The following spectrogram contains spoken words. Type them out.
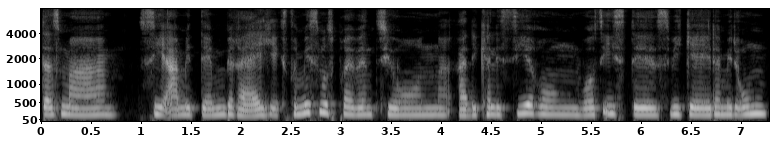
dass man sie auch mit dem Bereich Extremismusprävention, Radikalisierung, was ist das, wie gehe ich damit um,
